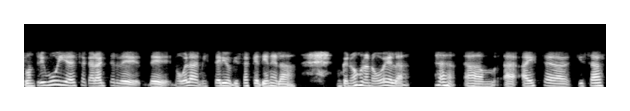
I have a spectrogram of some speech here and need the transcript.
contribuye a ese carácter de, de, novela de misterio quizás que tiene la, aunque no es una novela, a, esta quizás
